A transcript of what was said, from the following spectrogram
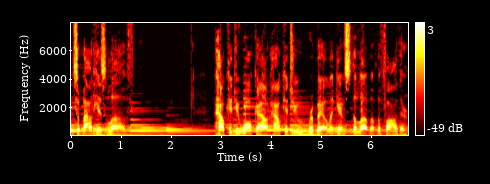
It's about his love. How could you walk out? How could you rebel against the love of the Father?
